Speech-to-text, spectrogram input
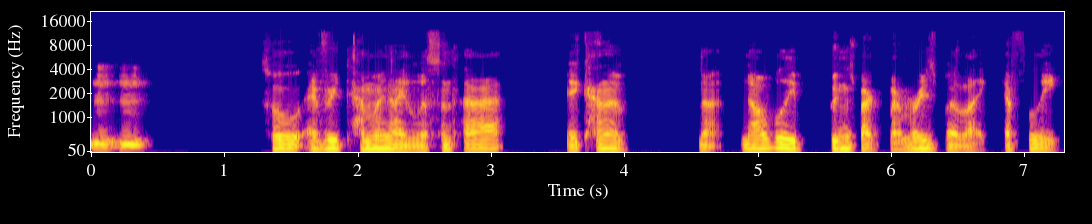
hmm So every time when I listen to that, it kind of not not really brings back memories, but like definitely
